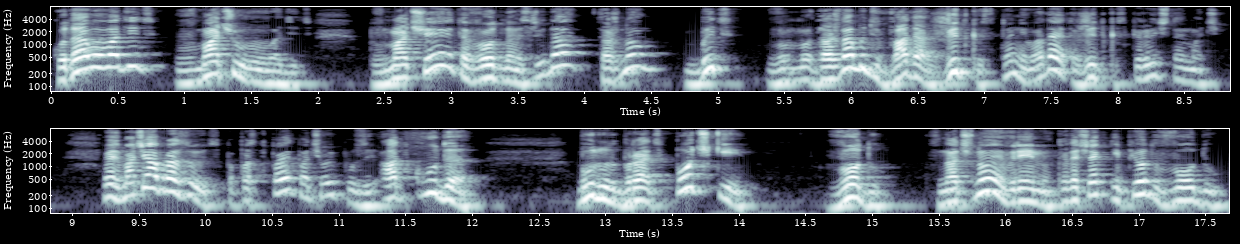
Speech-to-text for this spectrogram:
Куда выводить? В мочу выводить. В моче, это водная среда, должно быть, должна быть вода, жидкость. Но не вода, это жидкость, первичная моча. То есть моча образуется, поступает мочевой пузырь. Откуда будут брать почки воду в ночное время, когда человек не пьет воду?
